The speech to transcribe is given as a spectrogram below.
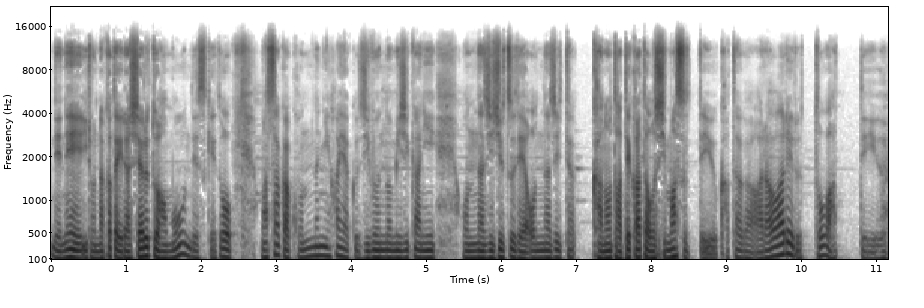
でね、いろんな方いらっしゃるとは思うんですけど、まさかこんなに早く自分の身近に同じ術で同じ蚊の立て方をしますっていう方が現れるとはっていう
